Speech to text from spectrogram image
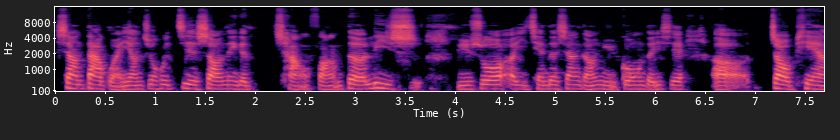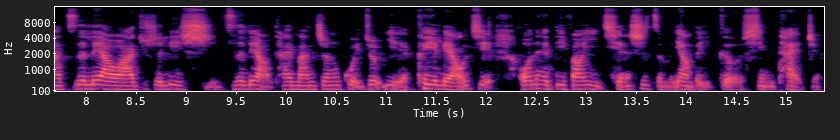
像大馆一样就会介绍那个。厂房的历史，比如说呃以前的香港女工的一些呃照片啊、资料啊，就是历史资料，还蛮珍贵，就也可以了解哦那个地方以前是怎么样的一个形态。这样，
